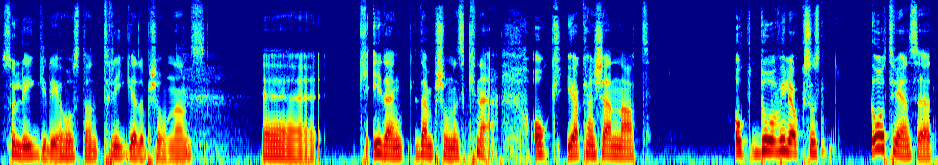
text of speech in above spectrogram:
så ligger det hos den triggade personens, eh, k- i den, den personens knä. Och jag kan känna att, och då vill jag också återigen säga att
